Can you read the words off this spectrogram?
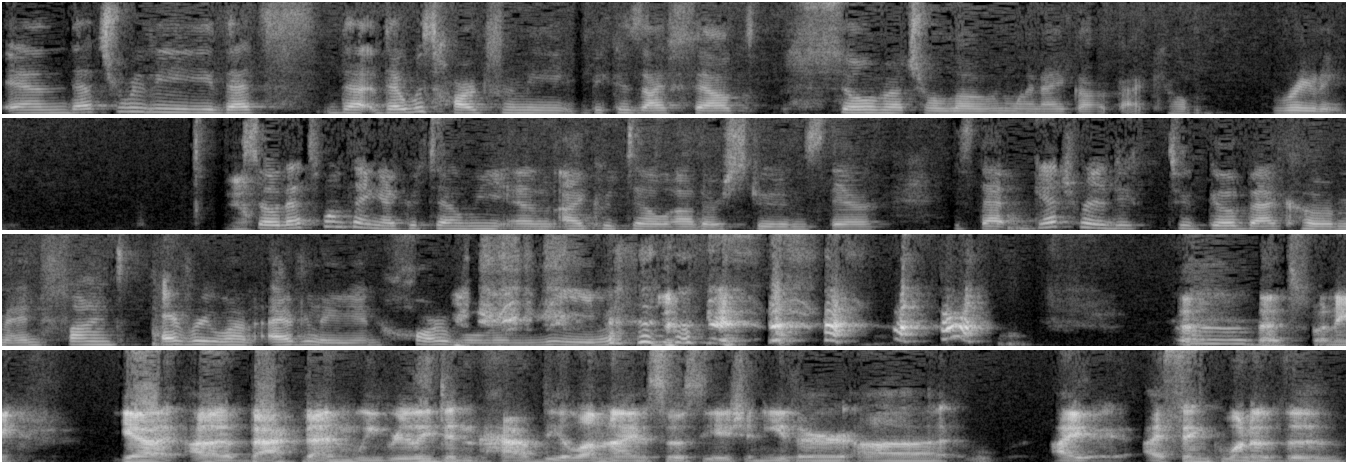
And that's really that's that that was hard for me because i felt so much alone when i got back home really. Yeah. so that's one thing i could tell me and i could tell other students there is that get ready to go back home and find everyone ugly and horrible and mean. Oh, that's funny yeah, uh, back then we really didn't have the alumni association either. Uh, I I think one of the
